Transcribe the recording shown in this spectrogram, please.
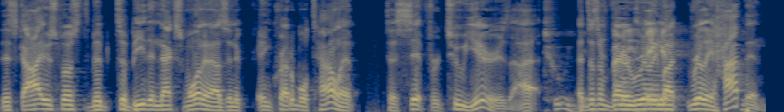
This guy who's supposed to be, to be the next one and has an incredible talent to sit for two years. I, two years. That doesn't very really much really happen.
